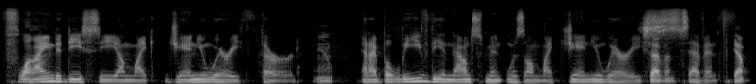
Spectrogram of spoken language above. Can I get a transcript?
flying to DC on like January 3rd. Yeah. And I believe the announcement was on like January Seventh. 7th. Yep.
